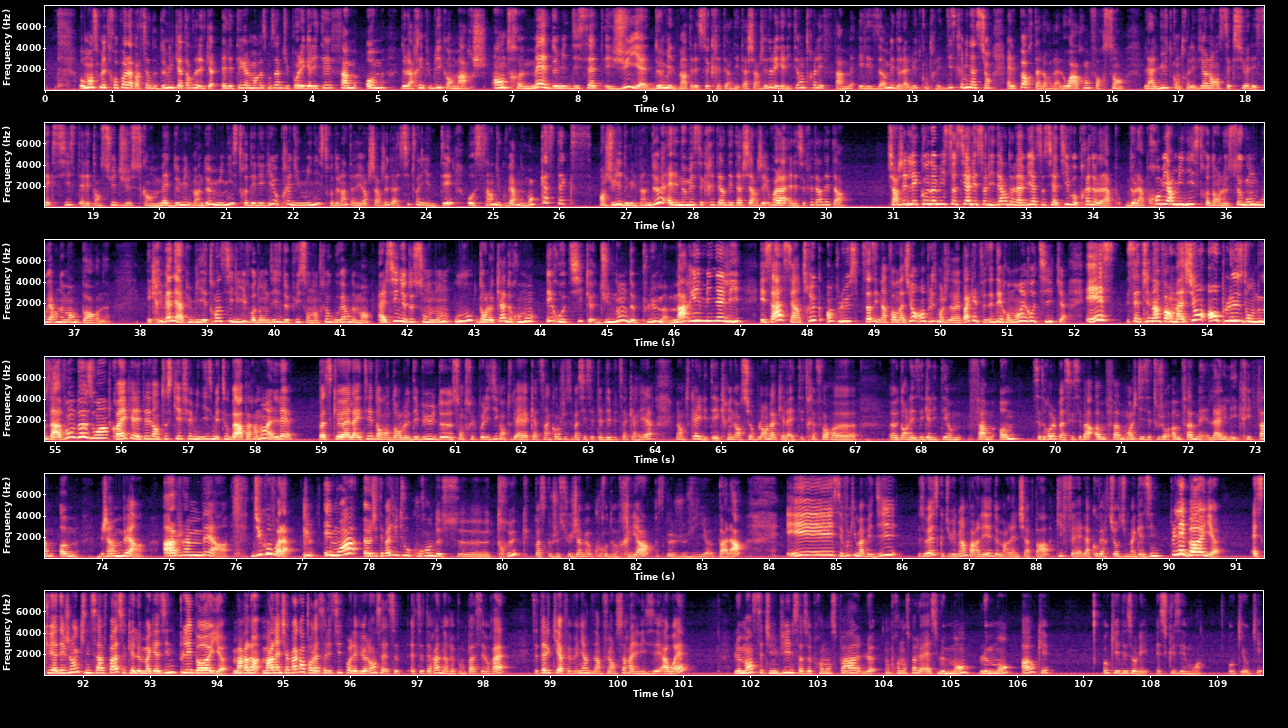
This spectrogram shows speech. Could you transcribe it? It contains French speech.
Au Mans Métropole, à partir de 2014, elle est, elle est également responsable du pôle égalité femmes-hommes de la République en marche. Entre mai 2017 et juillet 2020, elle est secrétaire d'État chargée de l'égalité entre les femmes et les hommes et de la lutte contre les discriminations. Elle porte alors la loi renforçant la lutte contre les violences sexuelles et sexistes. Elle est ensuite jusqu'en mai 2022 ministre déléguée auprès du ministre de l'Intérieur chargé de la citoyenneté au sein du gouvernement Castex. En juillet 2022, elle est nommée secrétaire d'État chargée. Voilà, elle est secrétaire d'État. Chargée de l'économie sociale et solidaire de la vie associative auprès de la, première ministre dans le second gouvernement Borne. Écrivaine et a publié 36 livres, dont 10 depuis son entrée au gouvernement. Elle signe de son nom ou, dans le cas de romans érotiques, du nom de plume Marie Minelli. Et ça, c'est un truc en plus. Ça, c'est une information en plus. Moi, je ne savais pas qu'elle faisait des romans érotiques. Et c'est une information en plus dont nous avons besoin. Je croyais qu'elle était dans tout ce qui est féminisme et tout. Bah, apparemment, elle l'est. Parce qu'elle a été dans, le début de son truc politique, en tout cas il y a 4-5 ans, je sais pas si c'était le début de sa carrière, mais en tout cas il était écrit noir sur blanc là qu'elle a été très fort euh, euh, dans les égalités homme- femmes-hommes. C'est drôle parce que c'est pas homme-femme, moi je disais toujours homme-femme, mais là il est écrit femme-homme. J'aime bien. Ah j'aime bien. Du coup voilà. Et moi euh, j'étais pas du tout au courant de ce truc, parce que je suis jamais au courant de rien, parce que je vis euh, pas là. Et c'est vous qui m'avez dit, Zoé, est-ce que tu veux bien parler de Marlène Schiappa qui fait la couverture du magazine Playboy? Est-ce qu'il y a des gens qui ne savent pas ce qu'est le magazine Playboy? Marlène, Marlène Schiappa, quand on la sollicite pour les violences, etc., ne répond pas, c'est vrai. C'est elle qui a fait venir des influenceurs à l'Elysée. Ah ouais? Le Mans, c'est une ville, ça se prononce pas, le, on prononce pas le S, le Mans, le Mans. Ah ok. Ok, désolé, excusez-moi. Ok, ok.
